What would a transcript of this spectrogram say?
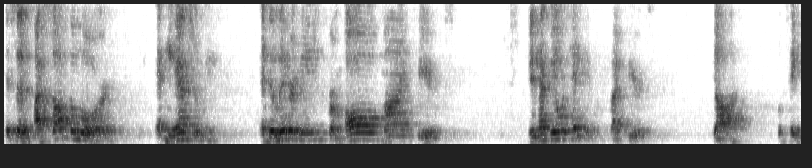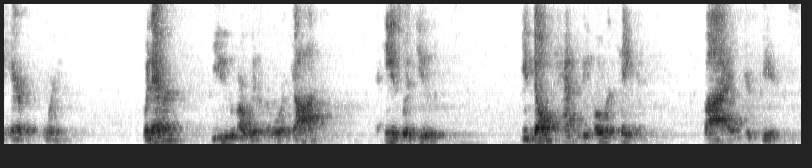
It says, I sought the Lord, and he answered me, and delivered me from all my fears. Didn't have to be overtaken by fears. God will take care of it for you. Whenever you are with the Lord God, and He is with you, you don't have to be overtaken by your fears.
